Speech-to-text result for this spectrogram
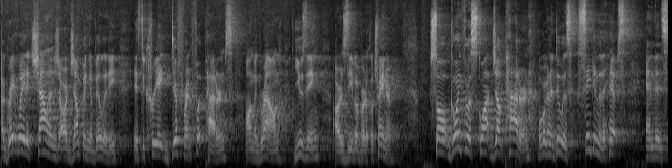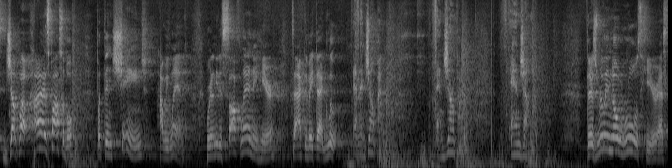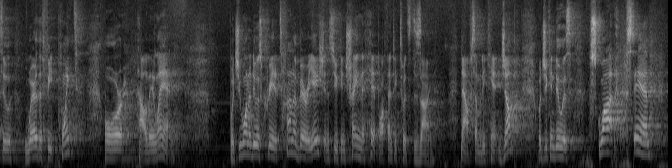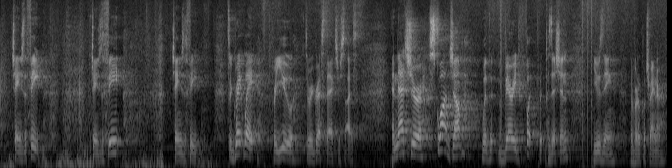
A great way to challenge our jumping ability is to create different foot patterns on the ground using our Ziva vertical trainer. So going through a squat jump pattern, what we're gonna do is sink into the hips and then jump up high as possible, but then change how we land. We're gonna need a soft landing here to activate that glute, and then jump, and jump, and jump. There's really no rules here as to where the feet point or how they land. What you want to do is create a ton of variations so you can train the hip authentic to its design. Now, if somebody can't jump, what you can do is squat, stand, change the feet, change the feet, change the feet. It's a great way for you to regress the exercise. And that's your squat jump with varied foot position using the vertical trainer.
